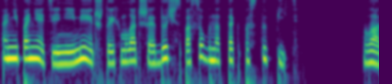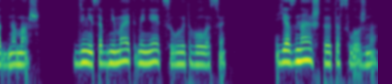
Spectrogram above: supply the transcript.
Они понятия не имеют, что их младшая дочь способна так поступить. Ладно, Маш, Денис обнимает меня и целует волосы. Я знаю, что это сложно.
